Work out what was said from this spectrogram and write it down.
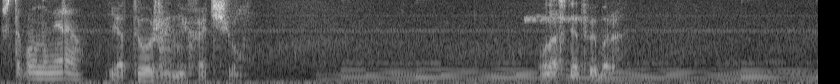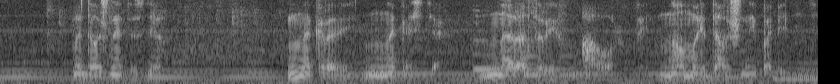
чтобы он умирал. Я тоже не хочу. У нас нет выбора. Мы должны это сделать. На крови, на костях, на разрыв аорты. Но мы должны победить.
